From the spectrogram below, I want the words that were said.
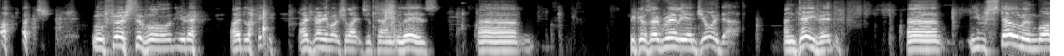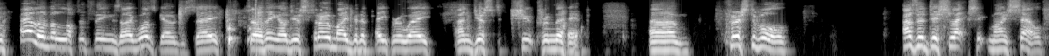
much. Well, first of all, you know, I'd like, I'd very much like to thank Liz uh, because I really enjoyed that. And David, uh, you've stolen one hell of a lot of things I was going to say. So I think I'll just throw my bit of paper away and just shoot from the hip. Um, first of all, as a dyslexic myself,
